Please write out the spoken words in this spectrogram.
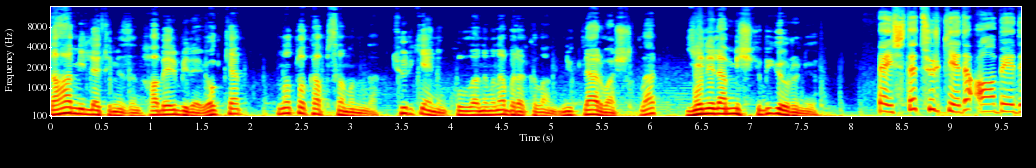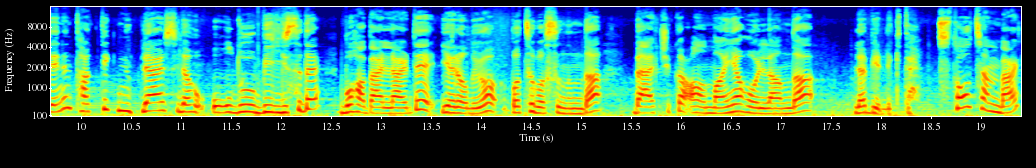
daha milletimizin haberi bile yokken NATO kapsamında Türkiye'nin kullanımına bırakılan nükleer başlıklar yenilenmiş gibi görünüyor. Ve işte Türkiye'de ABD'nin taktik nükleer silahı olduğu bilgisi de bu haberlerde yer alıyor. Batı basınında Belçika, Almanya, Hollanda ile birlikte. Stoltenberg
